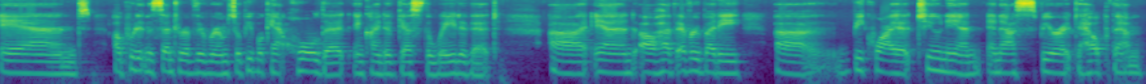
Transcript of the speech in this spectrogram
and I'll put it in the center of the room so people can't hold it and kind of guess the weight of it. Uh, and I'll have everybody uh, be quiet, tune in, and ask Spirit to help them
